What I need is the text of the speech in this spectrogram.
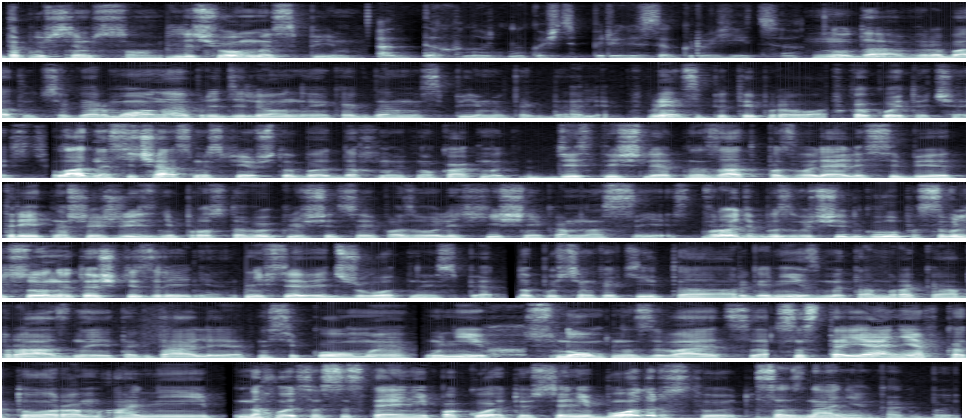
Допустим, сон. Для чего мы спим? Отдохнуть, мне кажется, перезагрузиться. Ну да, вырабатываются гормоны определенные, когда мы спим и так далее. В принципе, ты права в какой-то части. Ладно, сейчас мы спим, чтобы отдохнуть, но как мы 10 тысяч лет назад позволяли себе треть нашей жизни просто выключиться и позволить хищникам нас съесть? Вроде бы звучит глупо с эволюционной точки зрения. Не все ведь животные спят. Допустим, какие-то организмы, там, ракообразные и так далее, насекомые. У них сном называется состояние, в котором они находятся в состоянии покоя. То есть они бодрствуют, сознание как бы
